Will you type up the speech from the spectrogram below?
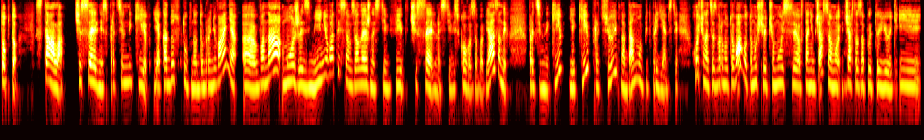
Тобто стала чисельність працівників, яка доступна до бронювання, е, вона може змінюватися в залежності від чисельності військовозобов'язаних працівників, які працюють на даному підприємстві. Хочу на це звернути увагу, тому що чомусь останнім часом часто запитують і.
